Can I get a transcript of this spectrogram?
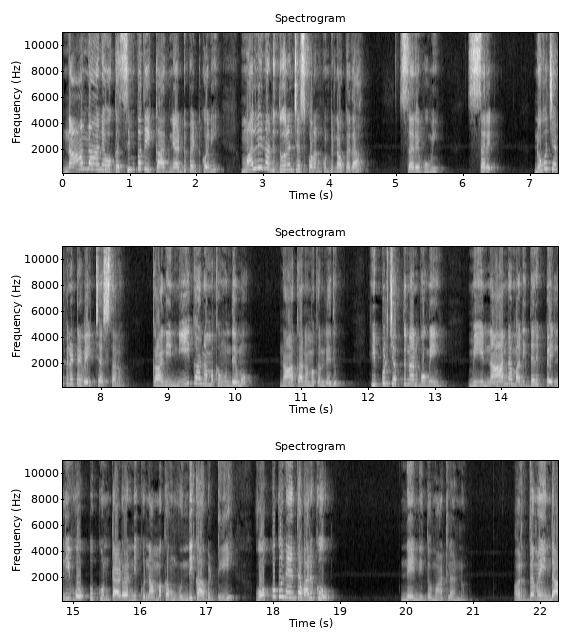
నాన్న అనే ఒక సింపతి కార్డ్ని అడ్డు పెట్టుకొని మళ్ళీ నన్ను దూరం చేసుకోవాలనుకుంటున్నావు కదా? సరే భూమి సరే. నువ్వు చెప్పినట్టే వెయిట్ చేస్తాను. కానీ నీకా నమ్మకం ఉందేమో? నాకా నమ్మకం లేదు. ఇప్పుడు చెప్తున్నాను భూమి మీ నాన్న మనిద్దరి పెళ్ళి ఒప్పుకుంటాడు అని నీకు నమ్మకం ఉంది కాబట్టి ఒప్పుకునేంత వరకు నేను నీతో మాట్లాడను. అర్థమైందా?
